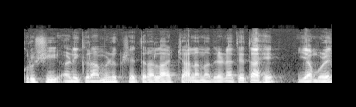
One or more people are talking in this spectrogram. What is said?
कृषी आणि ग्रामीण क्षेत्राला चालना देण्यात येत आहे. यामुळे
